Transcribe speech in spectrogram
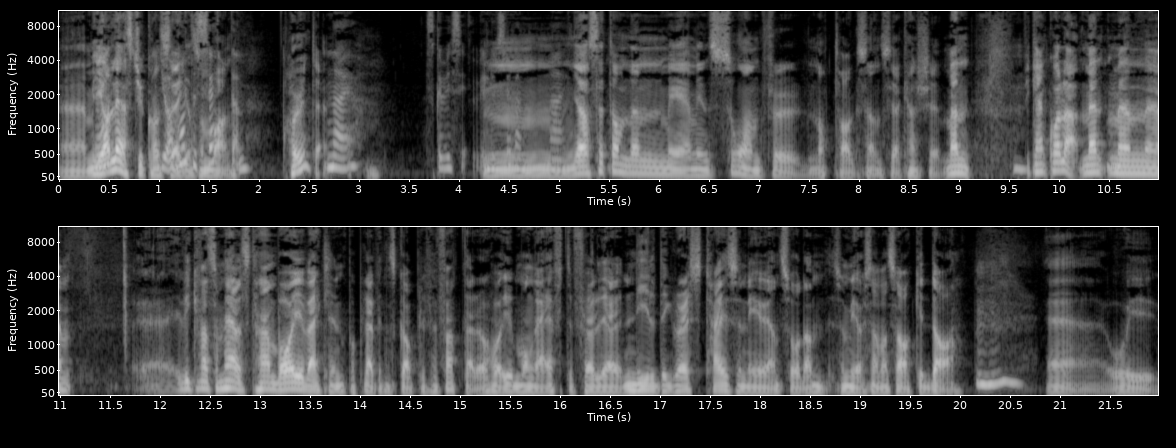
Uh, men jag, jag läste ju Sagan som barn. Jag har inte sett den. Har du inte? Nej. Ska vi se? Vill vi se den? Mm, Nej. Jag har sett om den med min son för något tag sedan, så jag kanske... Men mm. vi kan kolla. Men, mm. men uh, I vilket fall som helst, han var ju verkligen en populärvetenskaplig författare och har ju många efterföljare. Neil deGrasse Tyson är ju en sådan som gör samma sak idag. Mm. Eh, och i,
